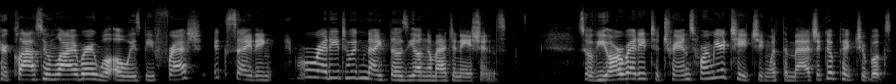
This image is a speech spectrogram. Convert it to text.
Your classroom library will always be fresh, exciting, and ready to ignite those young imaginations. So if you are ready to transform your teaching with the magic of picture books,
